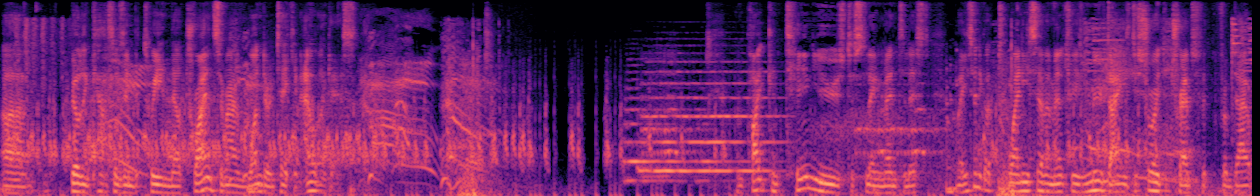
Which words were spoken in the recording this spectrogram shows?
uh, building castles in between. They'll try and surround Wonder and take him out, I guess. Pike continues to sling Mentalist, but he's only got 27 military. He's moved out, he's destroyed the Trebs for, from DauT.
